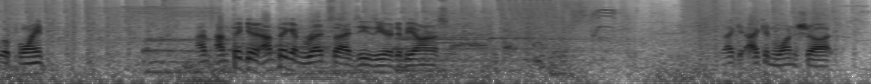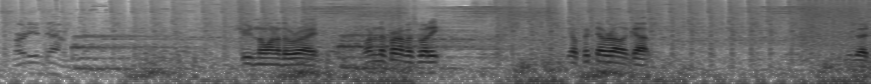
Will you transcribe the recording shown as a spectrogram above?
To a point. I'm, I'm thinking I'm thinking red side's easier to be honest. I can, I can one shot. Guardian down. Shooting the one to the right. One in the front of us, buddy. Yo, pick that relic up. We're good.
